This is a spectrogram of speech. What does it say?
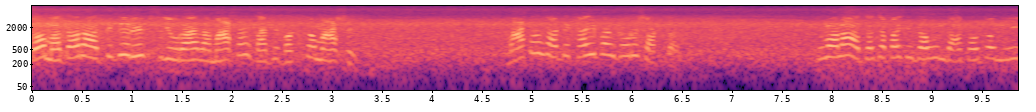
तो म्हातारा किती रिक्स घेऊ राहिला. माशांसाठी फक्त मासे. माशांसाठी काही पण करू शकतात. तुम्हाला त्याच्यापैकी जाऊन दाखवतो मी.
